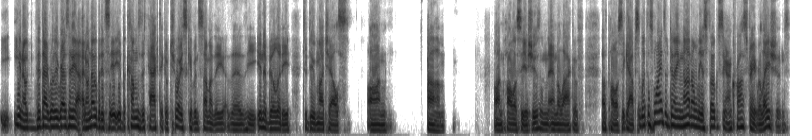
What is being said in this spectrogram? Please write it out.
You know, did that really resonate? I don't know, but it's it becomes the tactic of choice given some of the the the inability to do much else on um, on policy issues and, and the lack of, of policy gaps. So what this winds up doing not only is focusing on cross-strait relations,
